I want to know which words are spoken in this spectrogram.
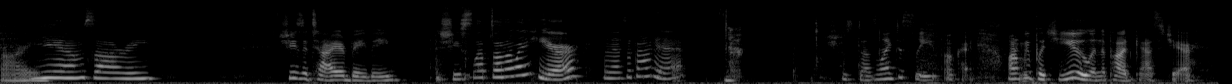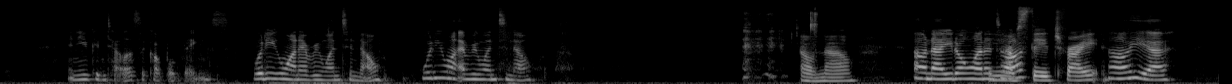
sorry. Yeah, I'm sorry. She's a tired baby. She slept on the way here, but that's about it. she just doesn't like to sleep. Okay. Why don't we put you in the podcast chair? And you can tell us a couple things. What do you want everyone to know? What do you want everyone to know? Oh no. Oh, now you don't want to You talk? have stage fright. Oh, yeah.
